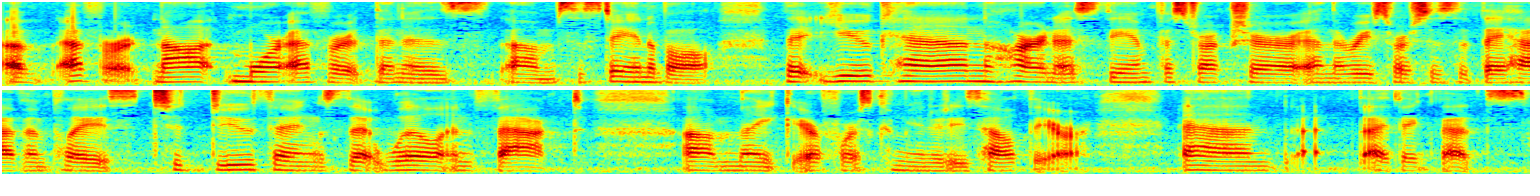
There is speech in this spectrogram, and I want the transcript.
of effort, not more effort than is um, sustainable, that you can harness the infrastructure and the resources that they have in place to do things that will, in fact, um, make Air Force communities healthier. And I think that's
